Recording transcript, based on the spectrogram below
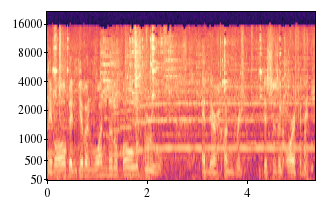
They've all been given one little bowl of gruel and they're hungry. This is an orphanage.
